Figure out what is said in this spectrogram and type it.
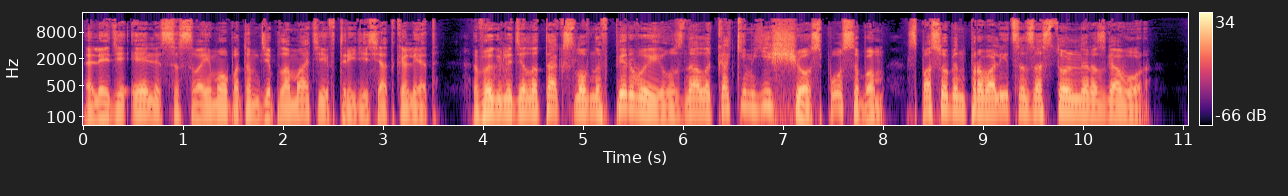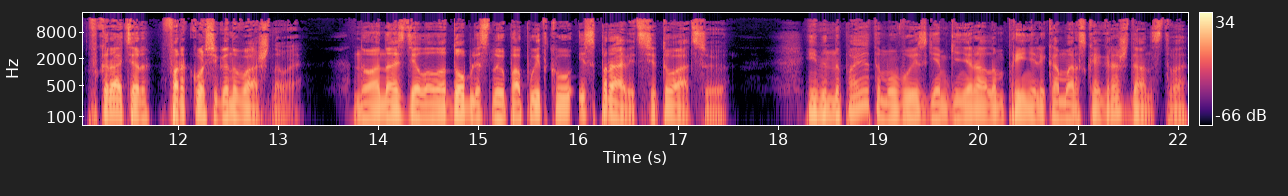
Леди Элис со своим опытом дипломатии в три десятка лет выглядела так, словно впервые узнала, каким еще способом способен провалиться застольный разговор в кратер Фаркосиган-Вашного. Но она сделала доблестную попытку исправить ситуацию. Именно поэтому вы с генералом приняли комарское гражданство.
